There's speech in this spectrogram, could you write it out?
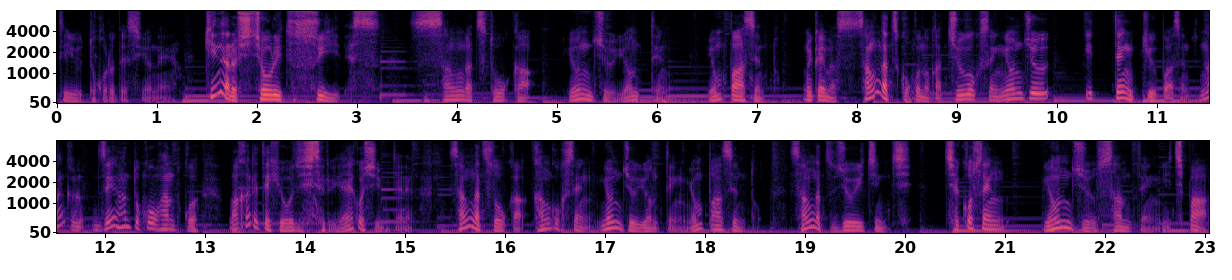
ていうところですよね。気になる視聴率推移です。3月10日44.4%。もう一回言います。3月9日中国戦41.9%。なんか前半と後半とこう分かれて表示してるややこしいみたいな。3月10日韓国戦44.4%。3月11日チェコ戦43.1%。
